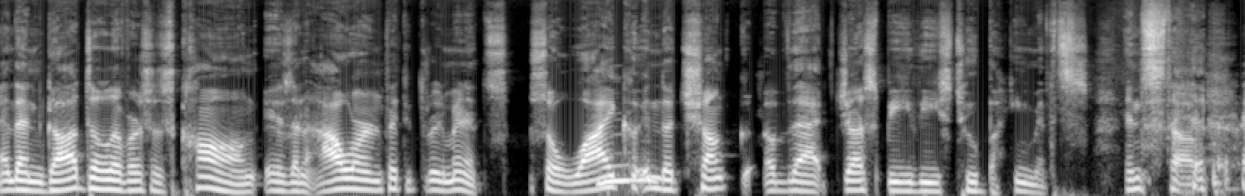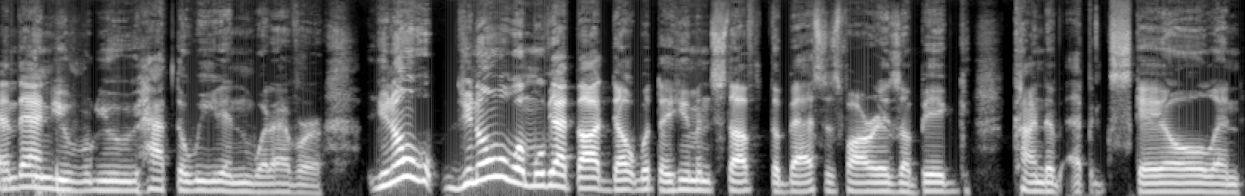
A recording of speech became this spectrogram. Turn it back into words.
and then Godzilla versus Kong is an hour and fifty three minutes. So why Mm. couldn't the chunk of that just be these two behemoths and stuff? and then you you have to weed in whatever. You know, you know what movie I thought dealt with the human stuff the best as far as a big kind of epic scale and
